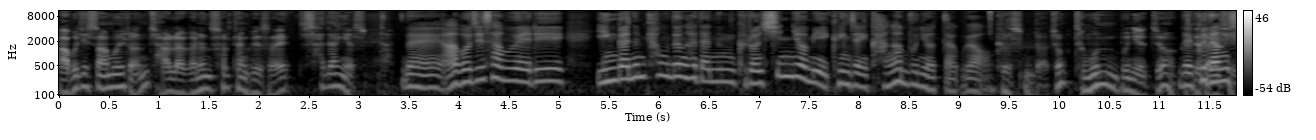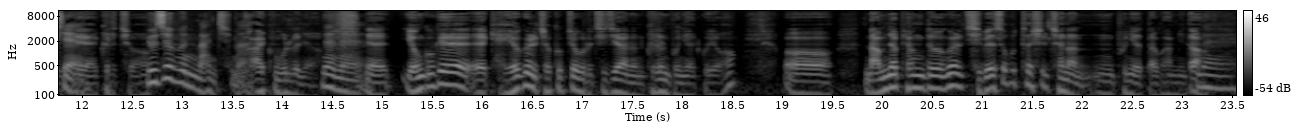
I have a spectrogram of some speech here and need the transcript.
아버지 사무엘은 잘 나가는 설탕 회사의 사장이었습니다. 네, 아버지 사무엘이 인간은 평등하다는 그런 신념이 굉장히 강한 분이었다고요. 그렇습니다. 좀 드문 분이었죠. 네, 그 당시. 당시에. 네, 그렇죠. 요즘은 많지만. 아, 그 물론요. 네네. 네, 영국의 개혁을 적극적으로 지지하는 그런 분이었고요. 어, 남녀 평등을 집에서부터 실천한 분이었다고 합니다. 네.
